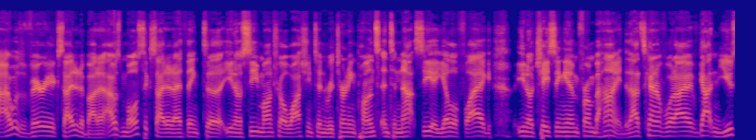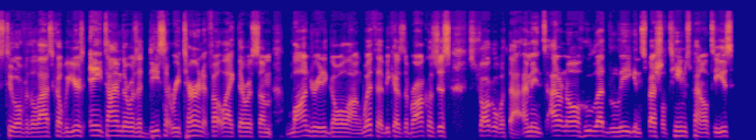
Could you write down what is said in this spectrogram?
I was very excited about it. I was most excited, I think, to you know see Montrell Washington returning punts and to not see a yellow flag, you know, chasing him from behind. That's kind of what I've gotten used to over the last couple years. Anytime there was a decent return, it felt like there was some laundry to go along with it because the Broncos just struggle with that. I mean, I don't know who led the league in special teams penalties,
